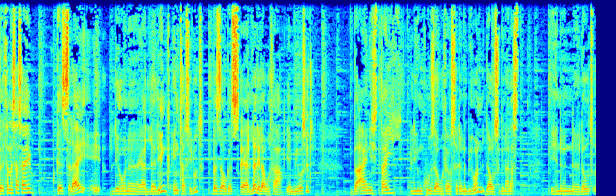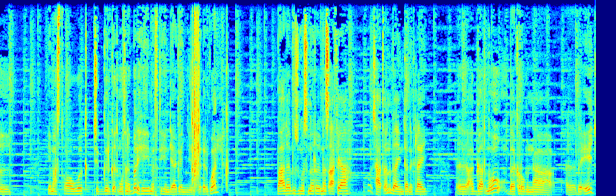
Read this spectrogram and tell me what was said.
በተመሳሳይ ገጽ ላይ ሊሆነ ያለ link enter ሲሉት በዛው ገጽ ያለ ሌላ ቦታ የሚወስድ በአይን ሲታይ link ኡ እዛ ቦታ የወሰደን ቢሆን JAWS ግን ይህንን ለውጥ የማስተዋወቅ ችግር ገጥሞት ነበር። ይሄ መፍትሄ እንዲያገኝ ተደርጓል። ባለ ብዙ መስመር መጻፊያ ሳጥን በኢንተርኔት ላይ አጋጥሞ በ Chrome ና በ Edge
